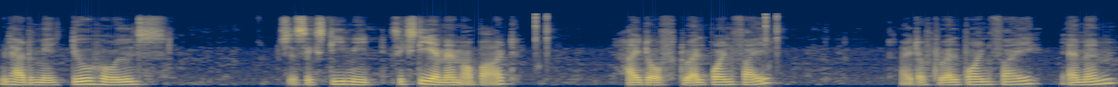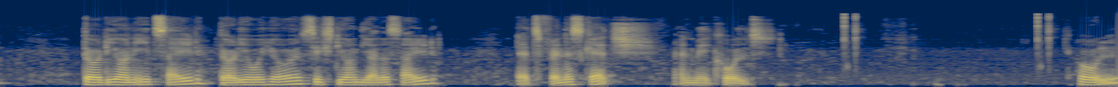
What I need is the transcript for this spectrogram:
We'll have to make two holes which is 60 meet 60 mm apart. Height of 12.5 height of 12.5 mm 30 on each side 30 over here 60 on the other side. Let's finish sketch and make holes. Hole.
